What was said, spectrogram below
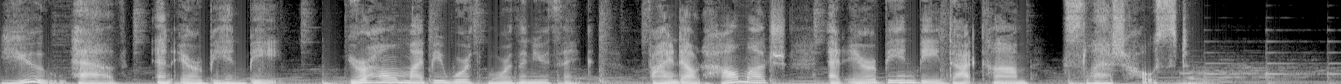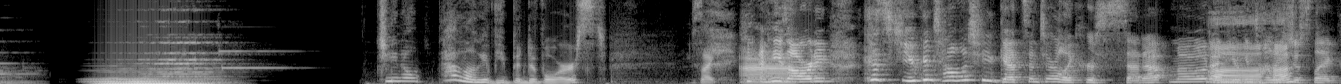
you have an Airbnb. Your home might be worth more than you think. Find out how much at airbnb.com/slash host. Gino, how long have you been divorced? He's like, and he's already because you can tell when she gets into like her setup mode, and you can tell Uh-huh. he's just like,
